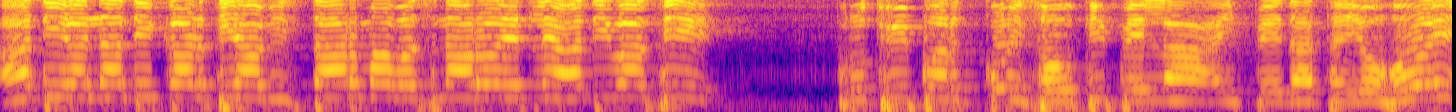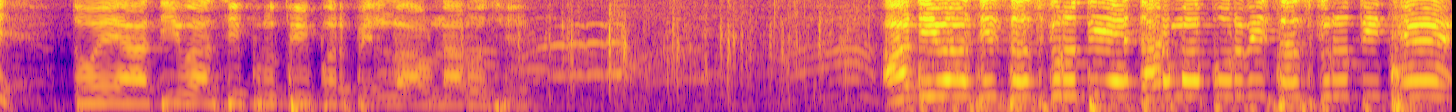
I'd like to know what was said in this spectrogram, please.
આદિ અનાદિકાળથી આ વિસ્તારમાં વસનારો એટલે આદિવાસી. પૃથ્વી પર કોઈ સૌથી પહેલા અહીં પેદા થયો હોય તો એ આદિવાસી પૃથ્વી પર પહેલો આવનારો છે. આદિવાસી સંસ્કૃતિ એ ધર્મપૂર્વી સંસ્કૃતિ છે.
